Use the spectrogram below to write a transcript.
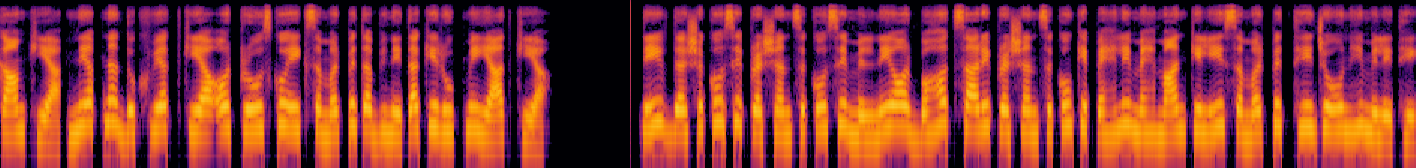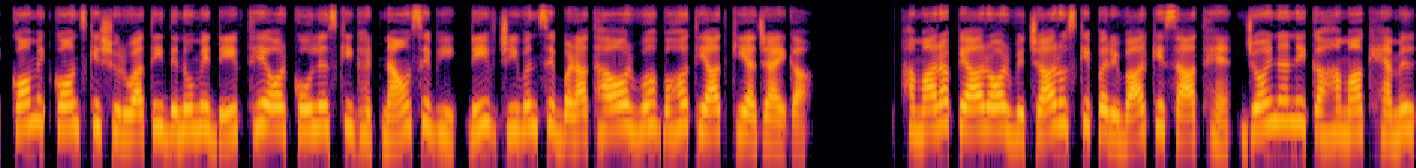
काम किया, ने अपना दुख व्यक्त किया और प्रोज को एक समर्पित अभिनेता के रूप में याद किया। देव दर्शकों से, प्रशंसकों से मिलने और बहुत सारे प्रशंसकों के पहले मेहमान के लिए समर्पित थे जो उन्हें मिले थे। कॉमिक कॉन्स के शुरुआती दिनों में देव थे और कोलस की घटनाओं से भी देव जीवन से बड़ा था और वह बहुत याद किया जाएगा। हमारा प्यार और विचार उसके परिवार के साथ हैं। जॉयना ने कहा, मार्क हैमिल,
